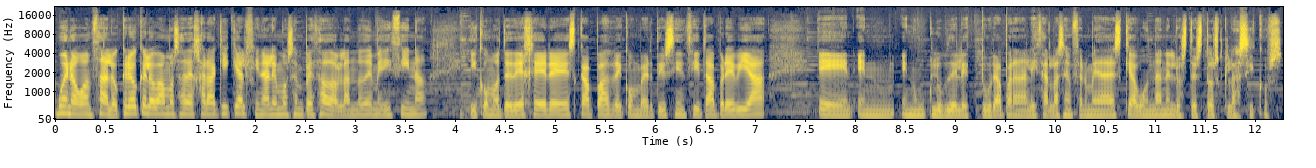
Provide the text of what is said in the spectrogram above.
Bueno, Gonzalo, creo que lo vamos a dejar aquí, que al final hemos empezado hablando de medicina y como te deje eres capaz de convertir sin cita previa en, en- en un club de lectura para analizar las enfermedades que abundan en los textos clásicos.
